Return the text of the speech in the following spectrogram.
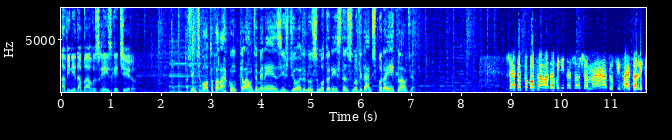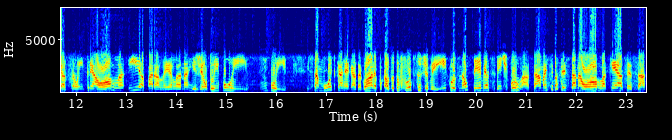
Avenida Barros Reis Retiro. A gente volta a falar com Cláudia Menezes, de olho nos motoristas. Novidades por aí, Cláudia? Jefferson, vou falar da Avenida Jorge Amado, que faz a ligação entre a Orla e a Paralela na região do Ibuí. Imbuí. Está muito carregada agora por causa do fluxo de veículos, não teve acidente por lá, tá? Mas se você está na Orla, quer acessar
